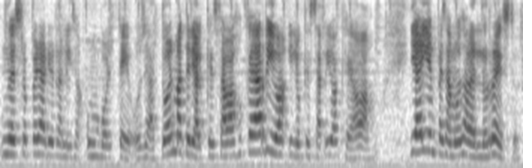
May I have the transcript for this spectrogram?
nuestro operario realiza un volteo, o sea, todo el material que está abajo queda arriba y lo que está arriba queda abajo. Y ahí empezamos a ver los restos,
